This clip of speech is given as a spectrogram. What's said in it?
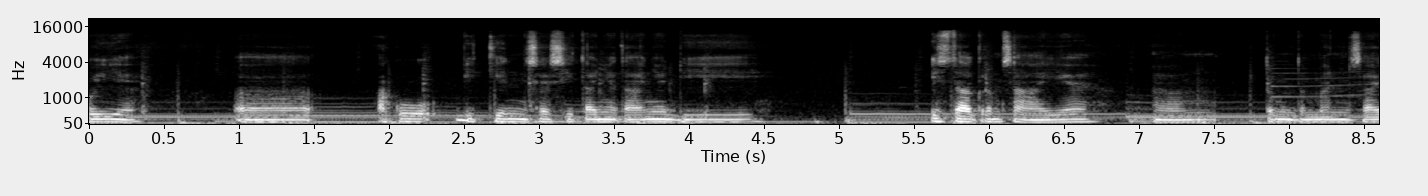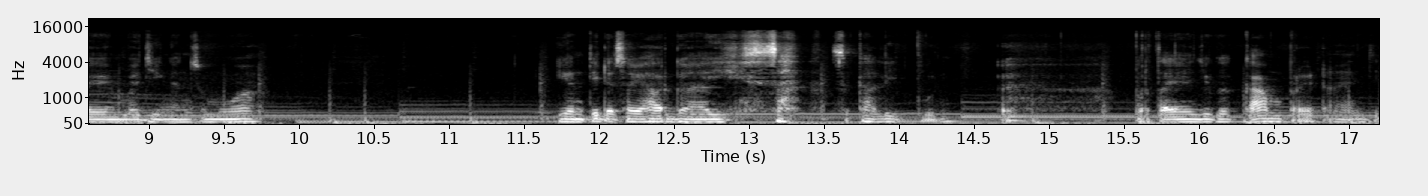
oh iya uh, aku bikin sesi tanya-tanya di Instagram saya um, teman-teman saya yang bajingan semua yang tidak saya hargai sekalipun pertanyaan juga kampret aja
